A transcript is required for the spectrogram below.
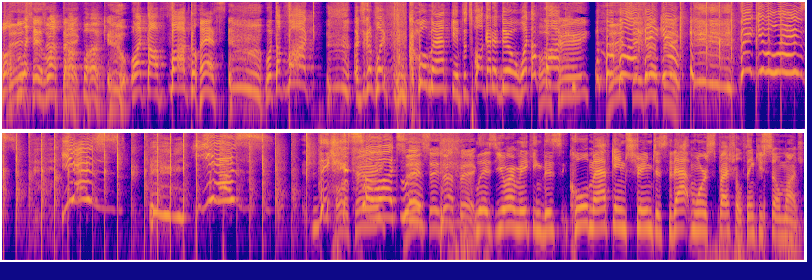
This Liz, what the fuck? What the fuck, Liz? What the fuck? I'm just gonna play cool math games. That's all I gotta do. What the Okay. fuck? This is Thank you. Thank you, Liz. Yes. Yes. Thank you Okay. so much, Liz. This is epic. Liz, you are making this cool math game stream just that more special. Thank you so much.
